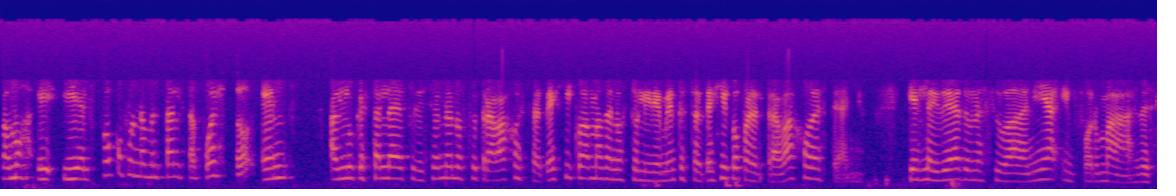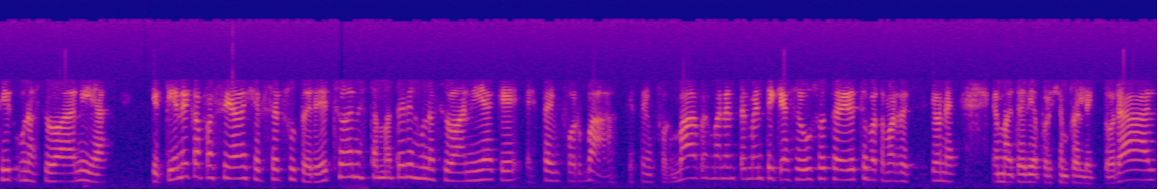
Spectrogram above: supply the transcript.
vamos, y, y el foco fundamental está puesto en algo que está en la definición de nuestro trabajo estratégico, además de nuestro lineamiento estratégico para el trabajo de este año, que es la idea de una ciudadanía informada, es decir, una ciudadanía que tiene capacidad de ejercer sus derechos en esta materia es una ciudadanía que está informada, que está informada permanentemente y que hace uso de este derecho para tomar decisiones en materia, por ejemplo, electoral,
